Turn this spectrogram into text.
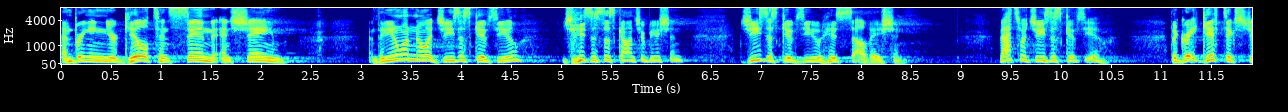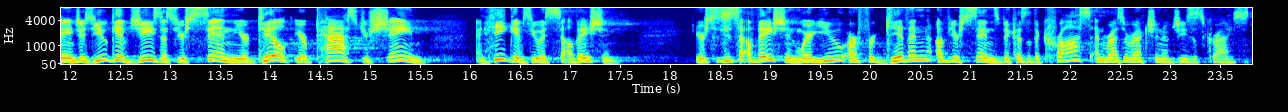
and bringing your guilt and sin and shame. And then you don't want to know what Jesus gives you? Jesus' contribution? Jesus gives you his salvation. That's what Jesus gives you. The great gift exchange is you give Jesus your sin, your guilt, your past, your shame, and he gives you his salvation. Your salvation, where you are forgiven of your sins because of the cross and resurrection of Jesus Christ,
